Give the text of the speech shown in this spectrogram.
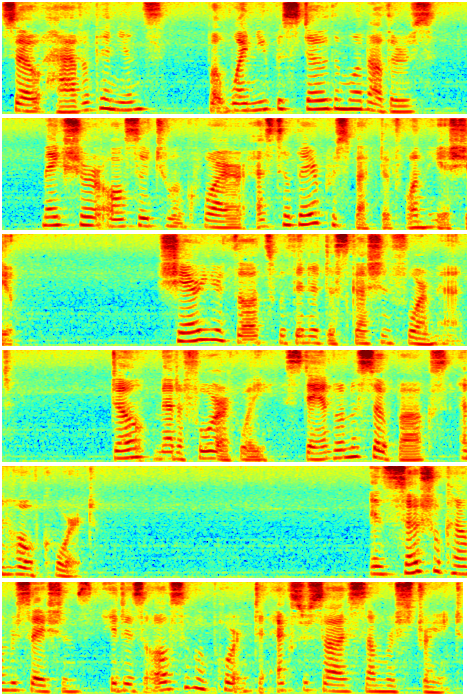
So have opinions, but when you bestow them on others, make sure also to inquire as to their perspective on the issue. Share your thoughts within a discussion format don't metaphorically stand on a soapbox and hold court. In social conversations, it is also important to exercise some restraint.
